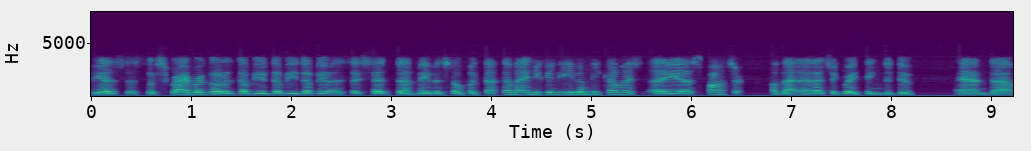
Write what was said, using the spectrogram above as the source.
be a, a, subscriber, go to www. As I said, uh, mavensnotebook.com, and you can even become a, a, a, sponsor of that, and that's a great thing to do, and uh,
